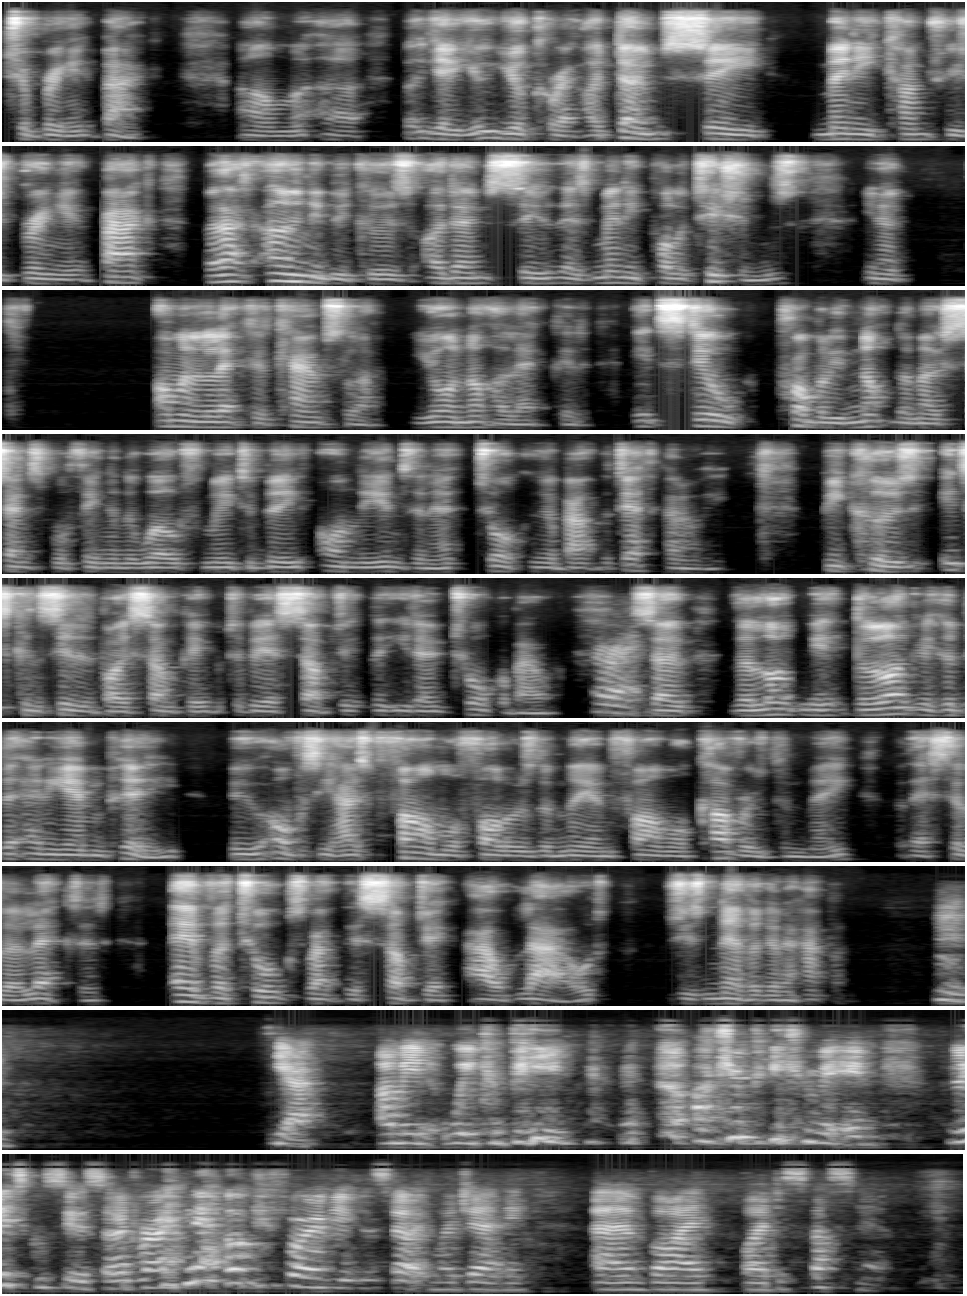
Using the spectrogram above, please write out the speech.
to bring it back. Um, uh, but yeah you, you're correct. I don't see many countries bringing it back but that's only because i don't see that there's many politicians you know I'm an elected councillor, you're not elected. It's still probably not the most sensible thing in the world for me to be on the internet talking about the death penalty because it's considered by some people to be a subject that you don't talk about. Correct. So the likely, the likelihood that any MP who obviously has far more followers than me and far more coverage than me, but they're still elected, ever talks about this subject out loud, which is never going to happen. Hmm. Yeah, I mean, we could be, I could be committing political suicide right now before I've even started my journey um, by by discussing it.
